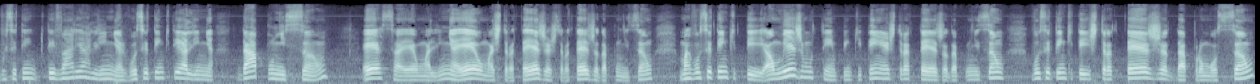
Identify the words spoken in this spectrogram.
você tem que ter várias linhas. Você tem que ter a linha da punição, essa é uma linha, é uma estratégia, a estratégia da punição, mas você tem que ter, ao mesmo tempo em que tem a estratégia da punição, você tem que ter estratégia da promoção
